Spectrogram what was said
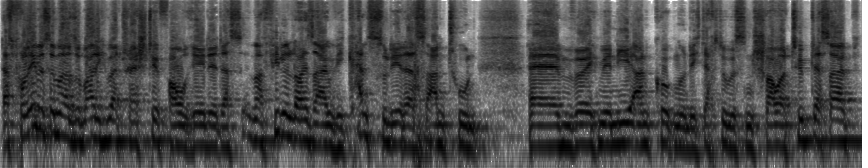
Das Problem ist immer, sobald ich über Trash TV rede, dass immer viele Leute sagen, wie kannst du dir das antun? Ähm, würde ich mir nie angucken und ich dachte, du bist ein schlauer Typ, deshalb.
